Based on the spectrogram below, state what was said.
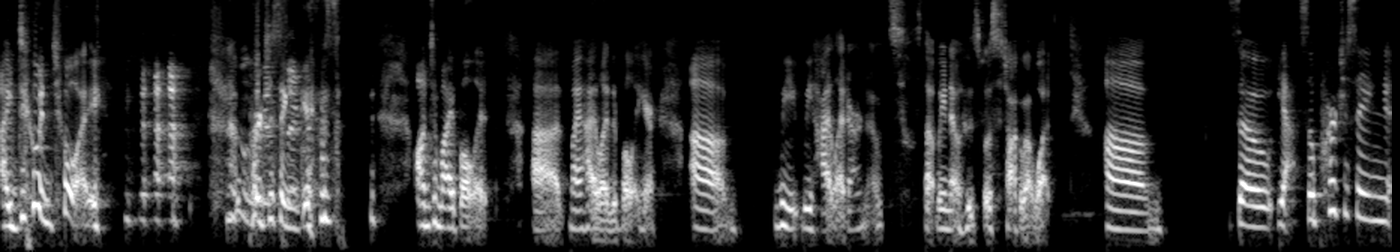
I do enjoy purchasing gifts onto my bullet, uh, my highlighted bullet here. Um, we we highlight our notes so that we know who's supposed to talk about what. Um, so yeah, so purchasing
